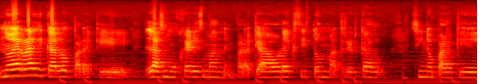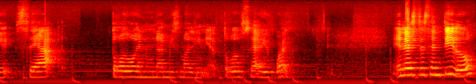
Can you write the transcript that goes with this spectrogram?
No erradicarlo para que las mujeres manden, para que ahora exista un matriarcado, sino para que sea todo en una misma línea, todo sea igual. En este sentido,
